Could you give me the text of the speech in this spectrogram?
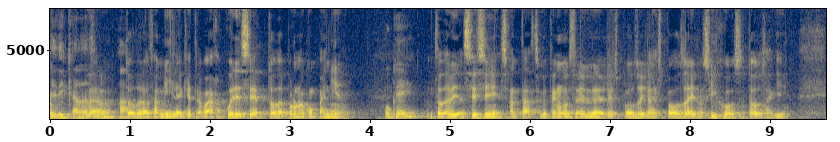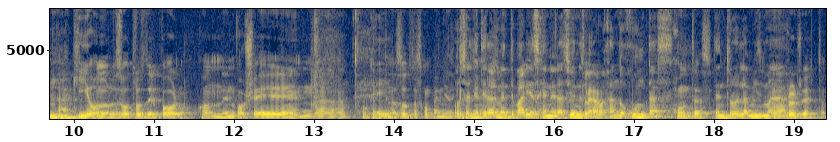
dedicadas. Claro, ah. toda la familia que trabaja, puede ser toda por una compañía. Ok. Todavía, sí, sí, es fantástico. Tenemos el, esposo y la esposa y los hijos, todos aquí. Aquí o los otros del Pol, con en Boucher, en, ah, en las otras compañías. O sea, literalmente varias generaciones trabajando juntas. Juntas. Dentro de la misma... el proyecto.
